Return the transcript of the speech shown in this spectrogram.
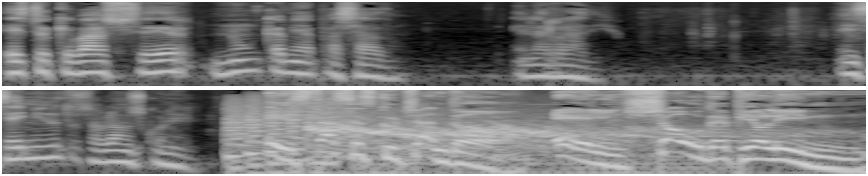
Esto que va a suceder nunca me ha pasado en la radio. En seis minutos hablamos con él. Estás escuchando el show de Piolín.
